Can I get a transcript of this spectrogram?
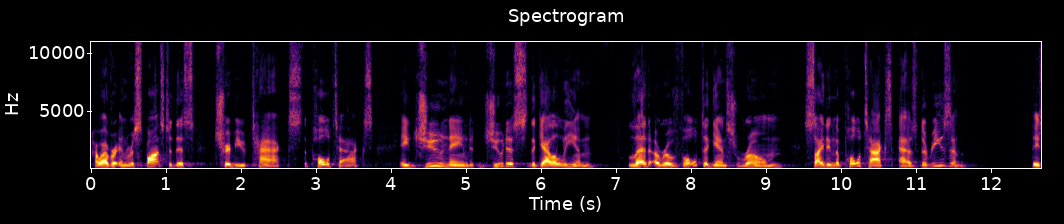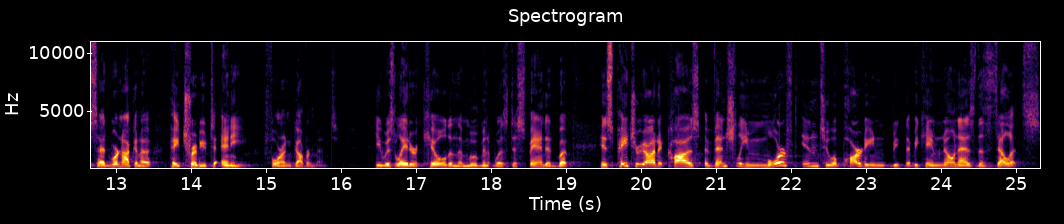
However, in response to this tribute tax, the poll tax, a Jew named Judas the Galilean led a revolt against Rome, citing the poll tax as the reason. They said, We're not going to pay tribute to any foreign government. He was later killed and the movement was disbanded, but his patriotic cause eventually morphed into a party that became known as the Zealots.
